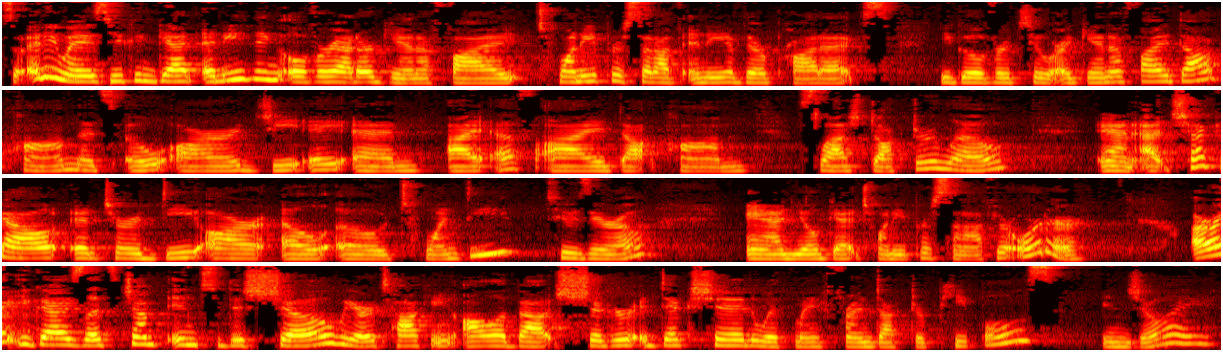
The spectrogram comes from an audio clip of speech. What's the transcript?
So anyways, you can get anything over at Organifi, 20% off any of their products. You go over to Organifi.com, that's O-R-G-A-N-I-F-I.com slash Dr. Lo. And at checkout, enter DRLO20, and you'll get 20% off your order. All right, you guys, let's jump into the show. We are talking all about sugar addiction with my friend Dr. Peoples. Enjoy.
